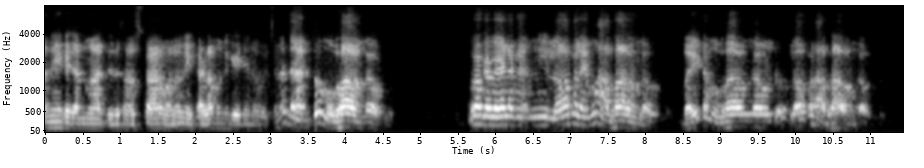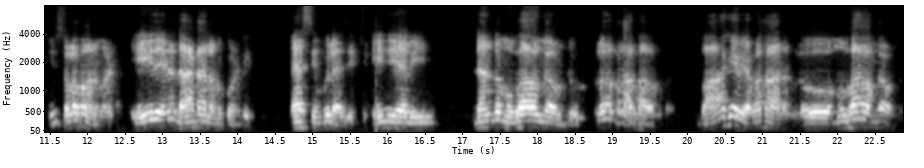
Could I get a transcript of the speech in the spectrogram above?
అనేక జన్మార్జిత సంస్కారం వల్ల నీ కళ్ళ ముందుకు ఏదైనా వచ్చినా దానితో ముభావంగా ఉండు. ఒకవేళ నీ లోపలేమో అభావంగా ఉండు. బయట ముభావంగా ఉండు లోపల అభావంగా ఉండు. ఇది సులభం అనమాట ఏదైనా దాటాలనుకోండి యాజ్ సింపుల్ యాజ్ ఇట్ ఏం చేయాలి? దాంతో ముభావంగా ఉండు లోపల అభావంగా బాహ్య వ్యవహారంలో ముభావంగా ఉండు.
